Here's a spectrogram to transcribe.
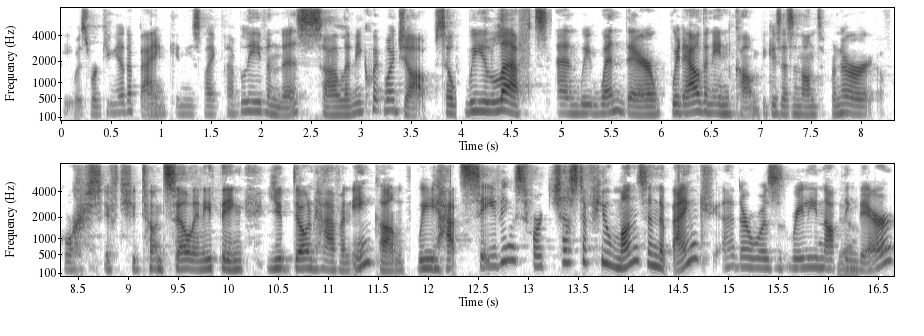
He was working at a bank and he's like, I believe in this. So let me quit my job. So we left and we went there without an income because as an entrepreneur, of course, if you don't sell anything, you don't have an income. We had savings for just a few months in the bank. Uh, there was really nothing yeah. there.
